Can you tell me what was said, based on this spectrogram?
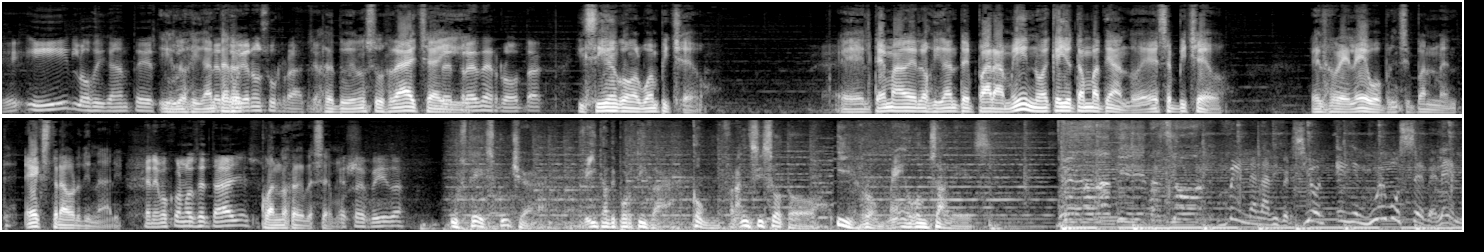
Sí, y los gigantes. Y los gigantes tuvieron su racha. Retuvieron su racha De y, tres derrotas. y siguen con el buen picheo. El tema de los gigantes para mí no es que ellos están bateando, es ese picheo. El relevo principalmente. Extraordinario. Tenemos con los detalles. Cuando regresemos. Esto es vida. Usted escucha Vida Deportiva con Francis Soto y Romeo González. Ven a la diversión en el nuevo Sebelén,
